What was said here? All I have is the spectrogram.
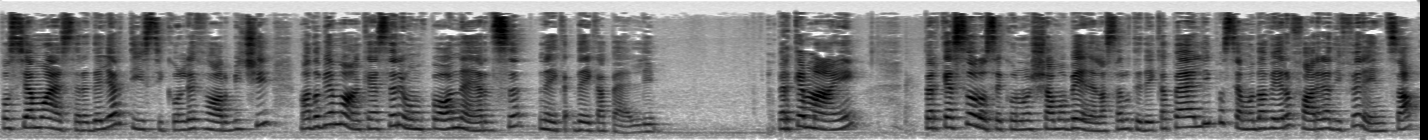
possiamo essere degli artisti con le forbici, ma dobbiamo anche essere un po' nerds nei, dei capelli. Perché mai perché solo se conosciamo bene la salute dei capelli possiamo davvero fare la differenza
